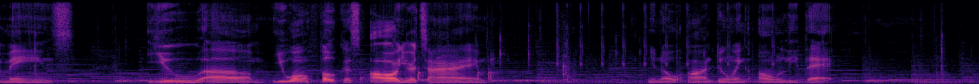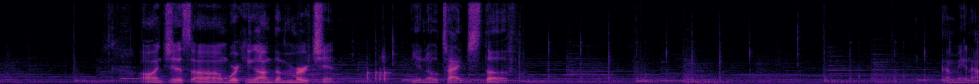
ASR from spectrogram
means you um, you won't focus all your time, you know, on doing only that. On just um, working on the merchant, you know, type stuff. Mean, I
